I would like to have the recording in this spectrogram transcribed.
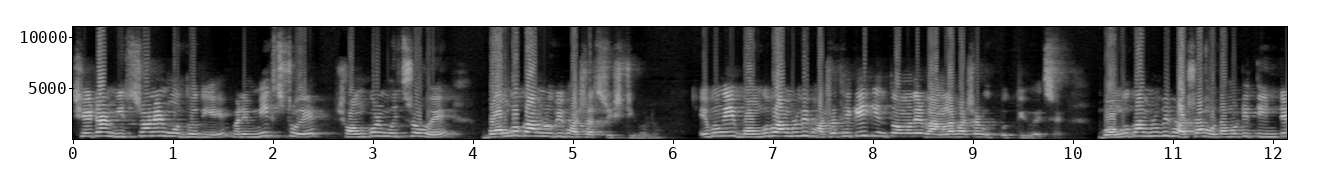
সেটার মিশ্রণের মধ্য দিয়ে মানে মিক্সড হয়ে সংকর মিশ্র হয়ে বঙ্গ কামরূপী ভাষার সৃষ্টি হলো। এবং এই বঙ্গ কামরূপী ভাষা থেকেই কিন্তু আমাদের বাংলা ভাষার উৎপত্তি হয়েছে। বঙ্গ কামরূপী ভাষা মোটামুটি তিনটে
